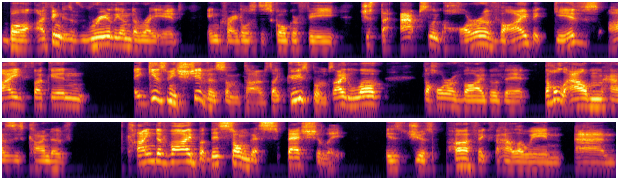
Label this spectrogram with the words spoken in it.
But i think it's really underrated in cradle's discography. Just the absolute horror vibe it gives i fucking it gives me shivers sometimes like goosebumps. I love the horror vibe of it. The whole album has this kind of kind of vibe but this song especially is just perfect for halloween and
